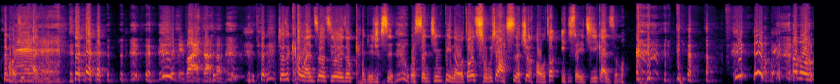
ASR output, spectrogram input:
会跑去看啊，没办法，就是看完之后只有一种感觉，就是我神经病了，我装厨下式的就好，我装饮水机干什么？啊不，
